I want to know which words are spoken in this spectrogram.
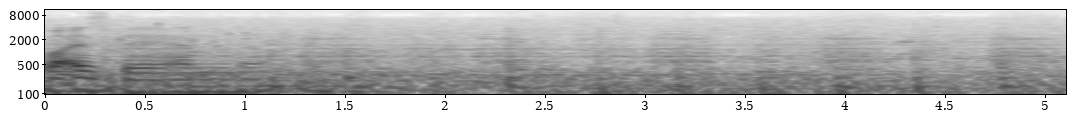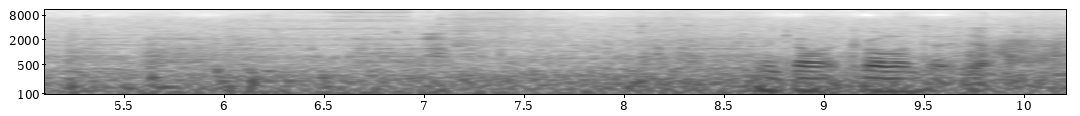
What is the end of we go crawl onto it? Yeah.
